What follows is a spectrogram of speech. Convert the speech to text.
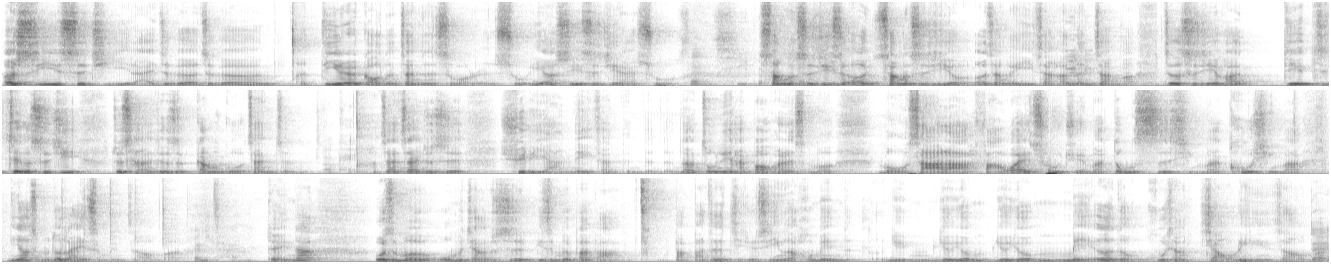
二十一世纪以来这个这个呃第二高的战争死亡人数。以二十一世纪来说，上个世纪是二，上个世纪有二战跟一战，还有冷战嘛。这个世纪的话。第这这个世纪最惨的就是刚果战争，Okay. 再再就是叙利亚内战等等的，那中间还包含了什么谋杀啦、法外处决嘛、冻尸刑嘛、酷刑嘛，你要什么都来什么，你知道吗？很惨。对，那为什么我们讲就是一直没有办法？把把这个解决，是因为后面的有有有有有美俄的互相角力，你知道吗？对。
